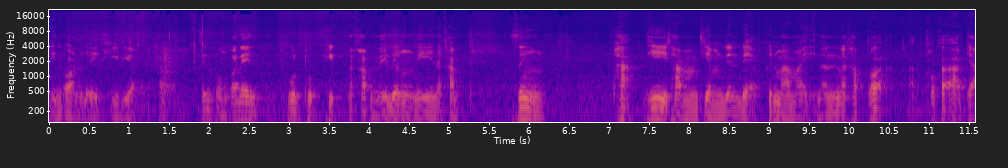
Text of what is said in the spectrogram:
หินอ่อนเลยทีเดียวนะครับ ซึ่งผมก็ได้พูดทุกคลิปนะครับในเรื่องนี้นะครับ ซึ่งพระที่ทำเทียมเรียนแบบขึ้นมาใหม่นั้นนะครับก็เขาก็อาจจะ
